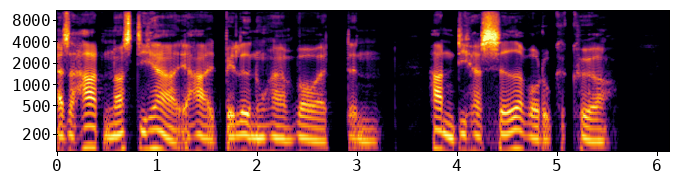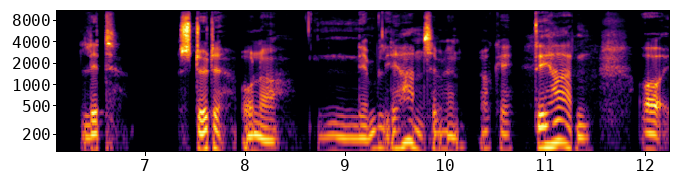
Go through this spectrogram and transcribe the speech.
Altså har den også de her, jeg har et billede nu her, hvor at den har den de her sæder, hvor du kan køre lidt støtte under. Nemlig. Det har den simpelthen. Okay. Det har den. Og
